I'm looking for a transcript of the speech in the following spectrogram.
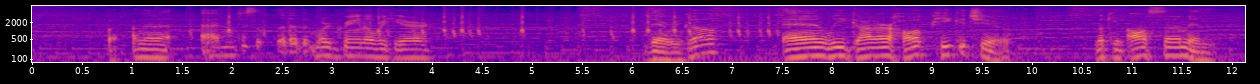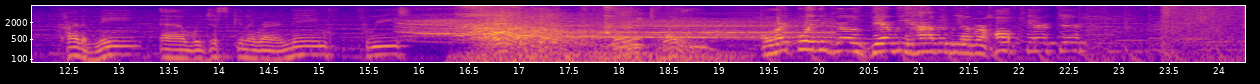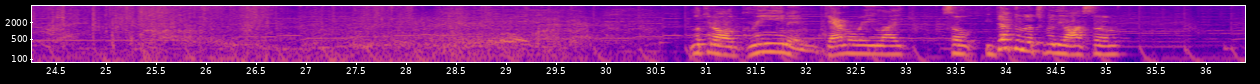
But I'm gonna add just a little bit more green over here. There we go. And we got our Hulk Pikachu. Looking awesome and kind of mean. And we're just gonna write our name, freeze. 2020. All right, boys and girls, there we have it. We have our Hulk character. Looking all green and gamma ray like. So he definitely looks really awesome.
